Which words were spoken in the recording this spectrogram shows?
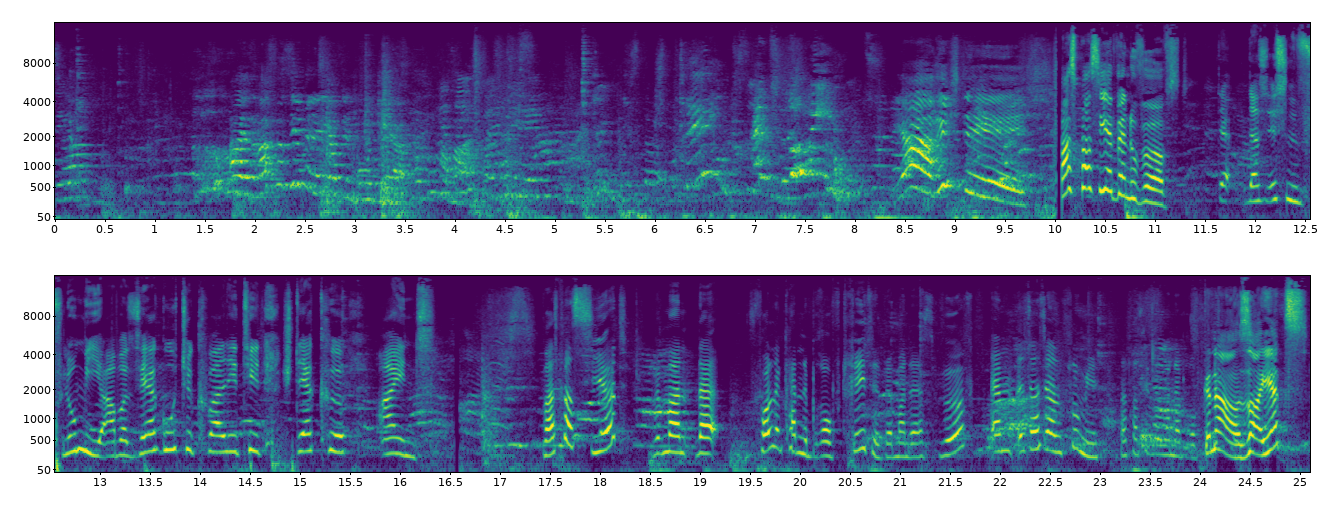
hier auf den. Was passiert, wenn du wirfst? Das ist ein Flummi, aber sehr gute Qualität. Stärke 1. Was passiert, wenn man da volle Kanne drauf tretet, wenn man das wirft? Ähm, ist das ja ein Flummi. Was passiert, wenn man da drauf Genau, so, jetzt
